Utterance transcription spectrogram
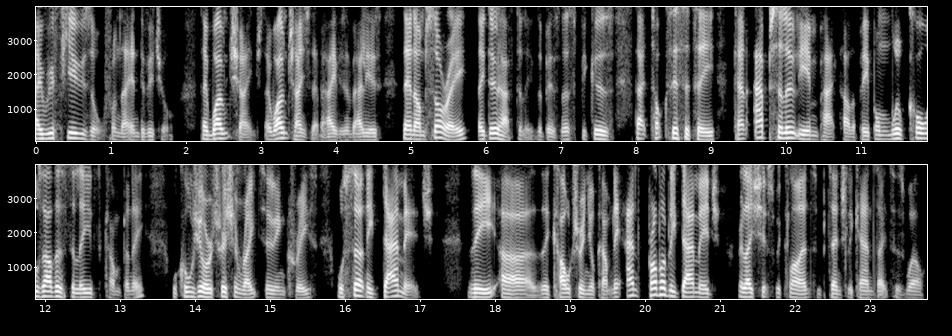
a refusal from that individual. They won't change. They won't change their behaviors and values. Then I'm sorry, they do have to leave the business because that toxicity can absolutely impact other people and will cause others to leave the company, will cause your attrition rate to increase, will certainly damage the uh, the culture in your company and probably damage relationships with clients and potentially candidates as well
